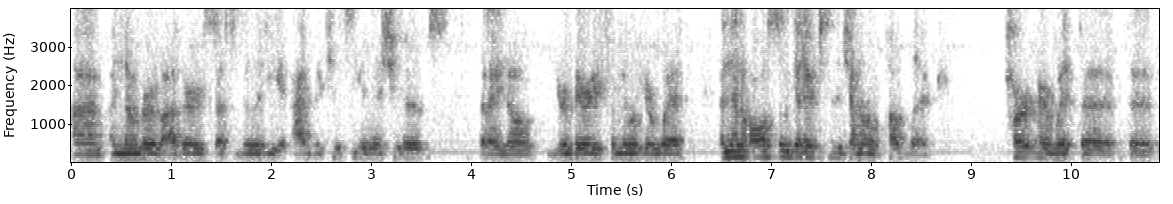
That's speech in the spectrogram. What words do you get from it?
um, a number of other accessibility advocacy initiatives that I know you're very familiar with and then also get out to the general public, partner with the, the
